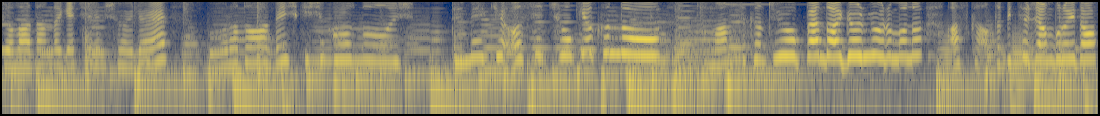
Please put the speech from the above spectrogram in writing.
Şuralardan da geçelim şöyle. Bu arada 5 kişi kalmış. Demek ki asit çok yakında. Tamam sıkıntı yok ben daha görmüyorum onu. Az kaldı bitireceğim burayı da.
